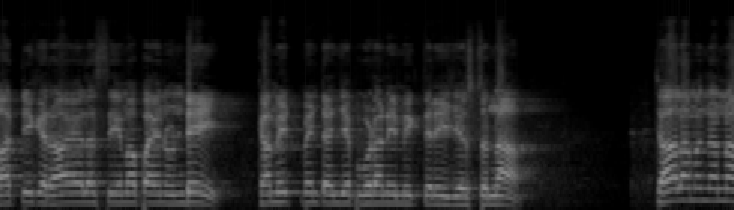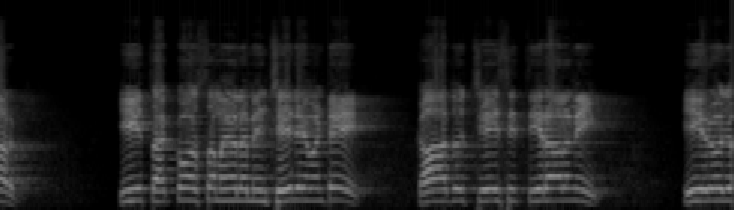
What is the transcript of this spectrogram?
పార్టీకి రాయలసీమ పైన ఉండే కమిట్మెంట్ అని చెప్పి కూడా నేను మీకు తెలియజేస్తున్నా. చాలామంది అన్నారు ఈ తక్కువ సమయంలో మేము చేయలేమంటే కాదు చేసి తీరాలని. ఈరోజు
